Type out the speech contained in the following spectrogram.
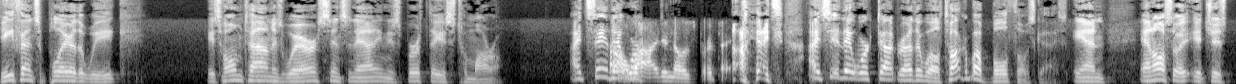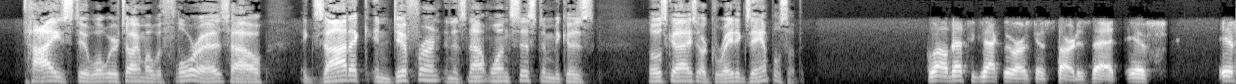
defensive player of the week. His hometown is where Cincinnati, and his birthday is tomorrow. I'd say that. Oh worked, wow! I didn't know his birthday. I'd, I'd say that worked out rather well. Talk about both those guys, and and also it just ties to what we were talking about with Flores, how exotic and different, and it's not one system because those guys are great examples of it. Well, that's exactly where I was going to start. Is that if if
